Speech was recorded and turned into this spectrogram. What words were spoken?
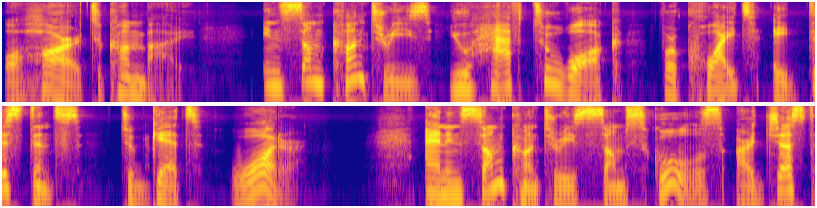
or hard to come by. In some countries, you have to walk for quite a distance to get water. And in some countries, some schools are just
